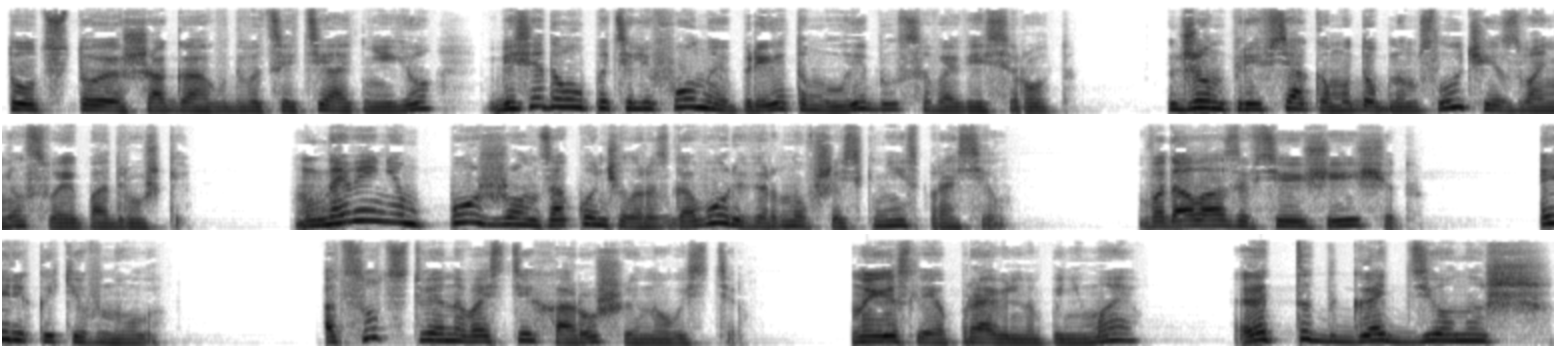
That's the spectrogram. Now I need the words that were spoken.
Тот, стоя в шагах в двадцати от нее, беседовал по телефону и при этом улыбился во весь рот. Джон при всяком удобном случае звонил своей подружке. Мгновением позже он закончил разговор и, вернувшись к ней, спросил. «Водолазы все еще ищут?» Эрика кивнула. Отсутствие новостей — хорошие новости. Но если я правильно понимаю, этот гаденыш...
